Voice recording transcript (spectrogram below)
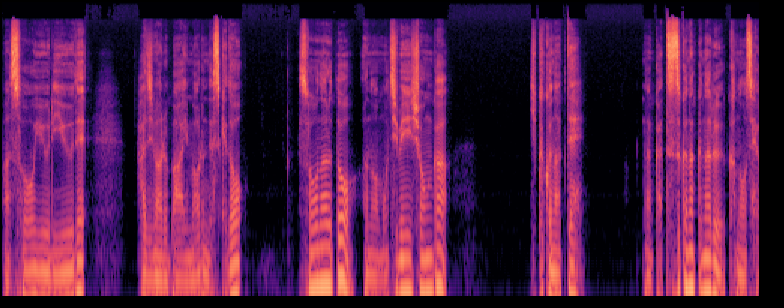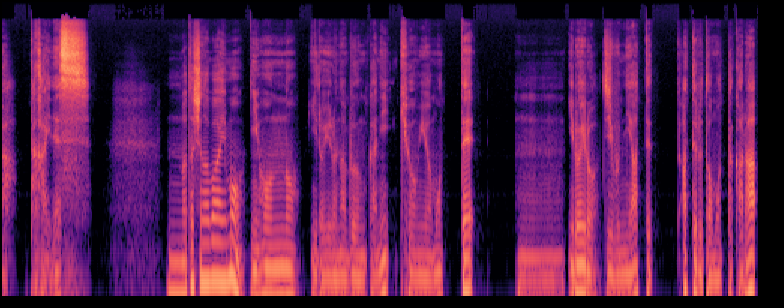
まあそういう理由で始まる場合もあるんですけど、そうなると、あの、モチベーションが低くなって、なんか続かなくなる可能性が高いです。うん私の場合も日本のいろいろな文化に興味を持って、うんいろいろ自分に合って、合ってると思ったから、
